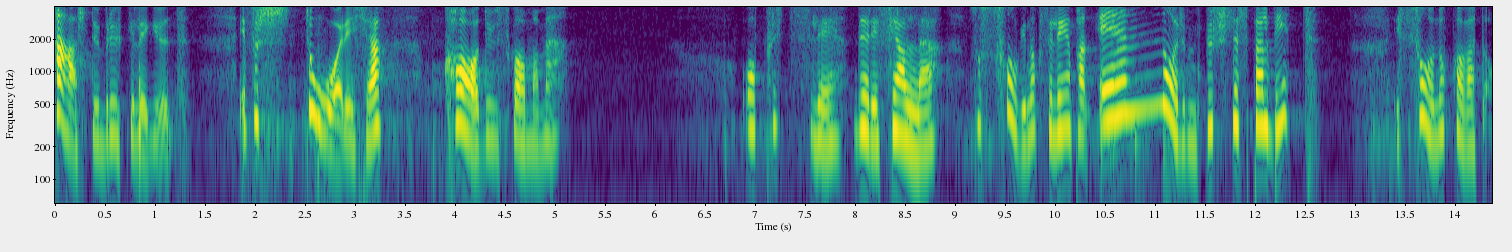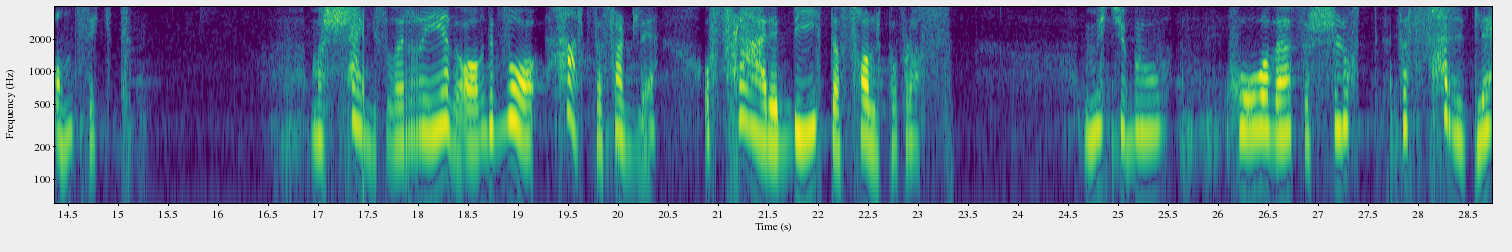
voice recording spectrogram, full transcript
helt ubrukelig, Gud. Jeg forstår ikke hva du skal med meg. Og plutselig, der i fjellet, så så jeg noe som lignet på en enorm puslespillbit. Jeg så noe av et ansikt. Med skjegg som var revet av. Det var helt forferdelig. Og flere biter falt på plass. Mye blod. Hodet forslått. Forferdelig.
